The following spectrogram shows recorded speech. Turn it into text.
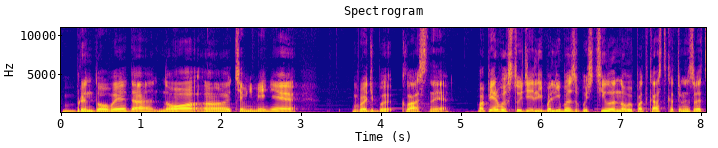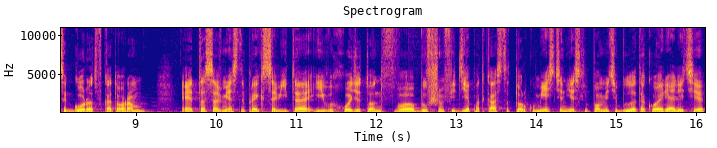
брендовые, да, но, э, тем не менее, вроде бы классные. Во-первых, студия «Либо-либо» запустила новый подкаст, который называется «Город в котором». Это совместный проект с Авито, и выходит он в бывшем фиде подкаста «Торг уместен». Если вы помните, было такое реалити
